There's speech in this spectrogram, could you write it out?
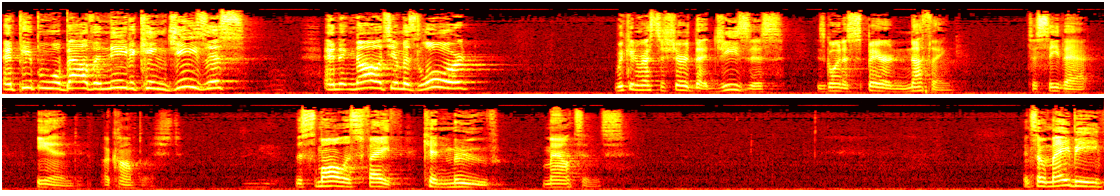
and people will bow the knee to King Jesus and acknowledge him as Lord, we can rest assured that Jesus is going to spare nothing to see that end accomplished. The smallest faith can move mountains. And so maybe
